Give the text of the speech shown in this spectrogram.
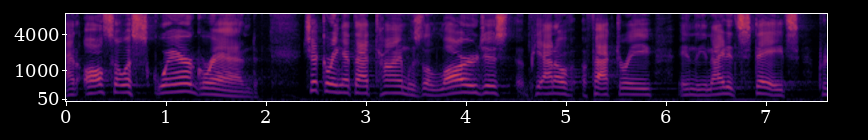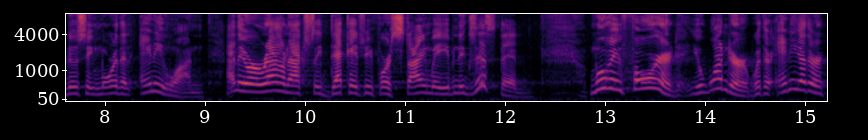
and also a square grand? Chickering at that time was the largest piano factory in the United States, producing more than anyone. And they were around actually decades before Steinway even existed. Moving forward, you wonder, were there any other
